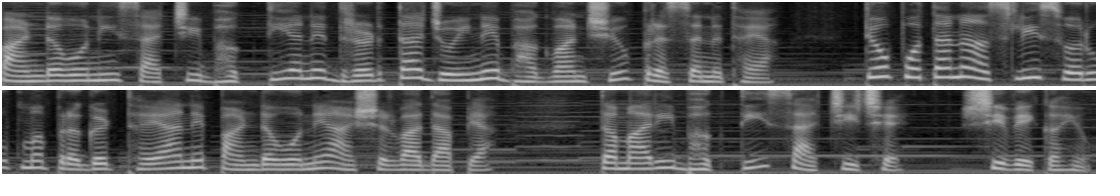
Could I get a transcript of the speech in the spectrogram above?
પાંડવોની સાચી ભક્તિ અને દ્રઢતા જોઈને ભગવાન શિવ પ્રસન્ન થયા. તેઓ પોતાના અસલી સ્વરૂપમાં પ્રગટ થયા અને પાંડવોને આશીર્વાદ આપ્યા. તમારી ભક્તિ સાચી છે, શિવે કહ્યું.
